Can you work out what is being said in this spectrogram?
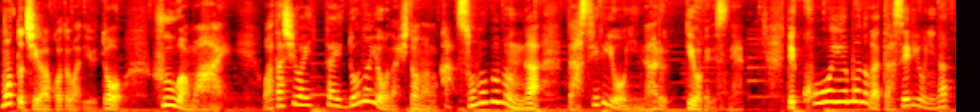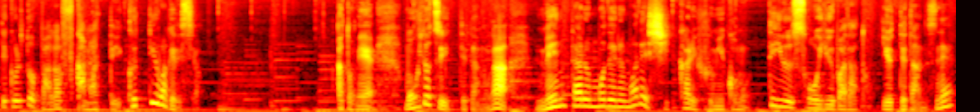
もっと違う言葉で言うと Who am I? 私は一体どのような人なのかその部分が出せるようになるっていうわけですね。でこういうものが出せるようになってくると場が深まっていくっていうわけですよ。あとね、もう一つ言ってたのが、メンタルモデルまでしっかり踏み込むっていうそういう場だと言ってたんですね。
